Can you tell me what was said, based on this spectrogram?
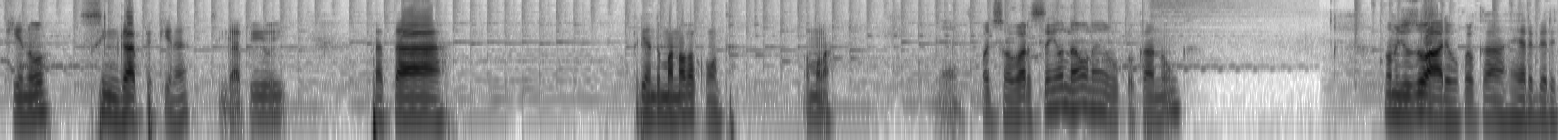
aqui no SingUp aqui, né? SingUp para estar tá criando uma nova conta. Vamos lá. É, pode salvar sem ou não, né? Eu vou colocar nunca. Nome de usuário, vou colocar Herbert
